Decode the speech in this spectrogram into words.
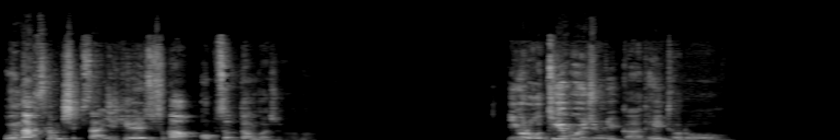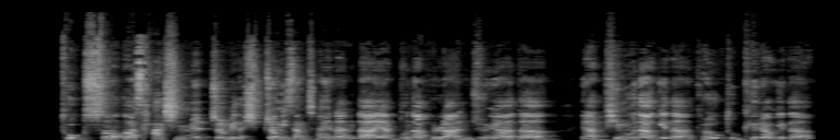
문학 34 이렇게 낼 수가 없었던 거죠. 이걸 어떻게 보여줍니까? 데이터로. 독서가 40 몇 점이다, 10점 이상 차이 난다. 야, 문학 별로 안 중요하다. 야, 비문학이다. 결국 독해력이다.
